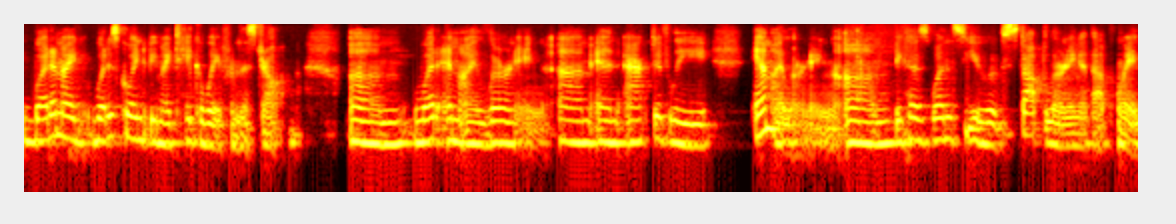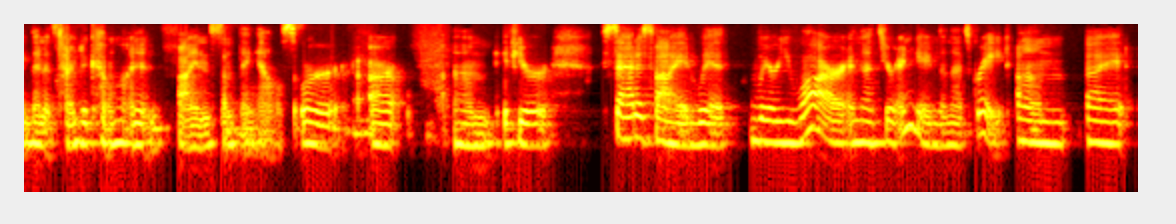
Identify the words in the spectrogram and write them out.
what am I, what is going to be my takeaway from this job? Um, what am I learning? Um, and actively am I learning? Um, because once you have stopped learning at that point, then it's time to go on and find something else. Or, or um, if you're satisfied with where you are and that's your end game, then that's great. Um, but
